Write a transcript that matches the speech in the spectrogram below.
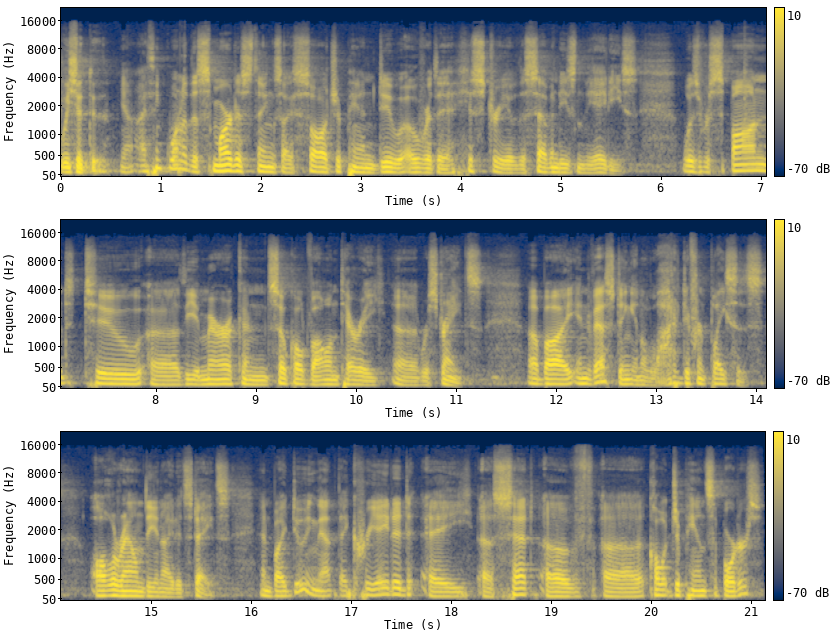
we should do. Yeah, I think one of the smartest things I saw Japan do over the history of the 70s and the 80s was respond to uh, the American so-called voluntary uh, restraints uh, by investing in a lot of different places all around the United States. And by doing that, they created a, a set of, uh, call it Japan supporters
